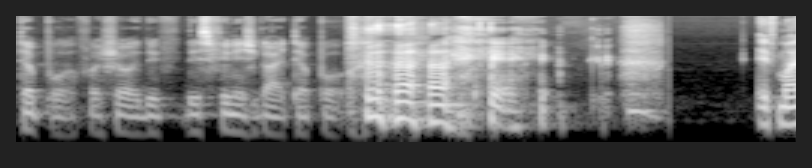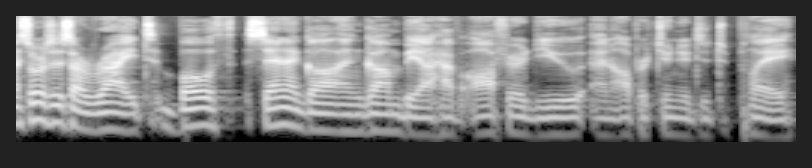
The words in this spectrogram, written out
Teppo for sure. The, this Finnish guy Teppo. If my sources are right, both Senegal and Gambia have offered you an opportunity to play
